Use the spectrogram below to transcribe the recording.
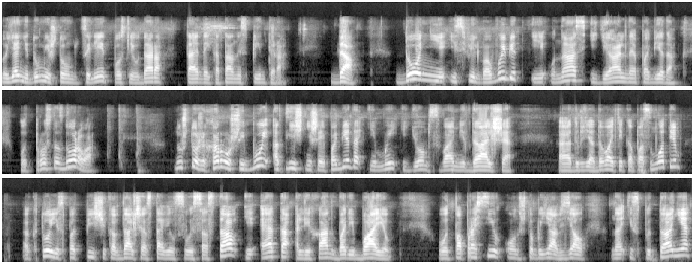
но я не думаю, что он уцелеет после удара тайной катаны Сплинтера. Да, Донни из фильма выбит, и у нас идеальная победа. Вот просто здорово. Ну что же, хороший бой, отличнейшая победа, и мы идем с вами дальше. Э, друзья, давайте-ка посмотрим, кто из подписчиков дальше оставил свой состав, и это Алихан Барибаев. Вот попросил он, чтобы я взял на испытание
